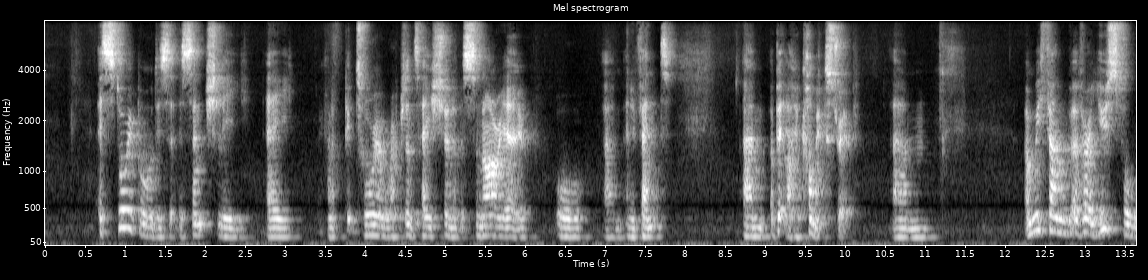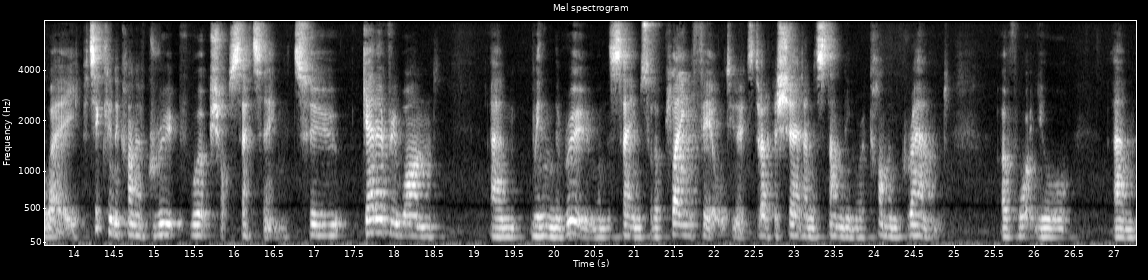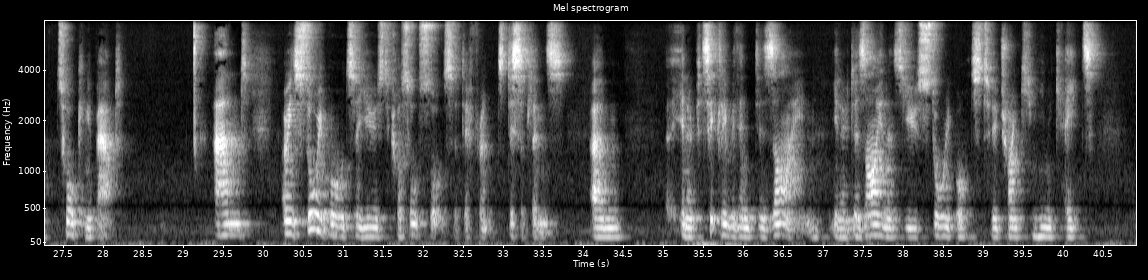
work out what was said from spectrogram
a storyboard is essentially a kind of pictorial representation of a scenario or um, an event, um, a bit like a comic strip. Um, and we found a very useful way, particularly in a kind of group workshop setting, to get everyone um, within the room on the same sort of playing field, you know, to develop a shared understanding or a common ground of what you're um, talking about. And I mean, storyboards are used across all sorts of different disciplines. Um, you know, particularly within design, you know, designers use storyboards to try and communicate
